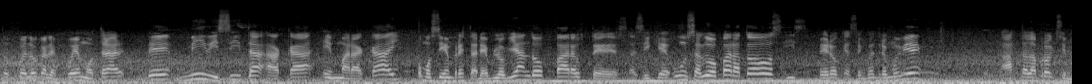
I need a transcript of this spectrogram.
Esto fue lo que les pude mostrar de mi visita acá en Maracay. Como siempre estaré blogueando para ustedes. Así que un saludo para todos y espero que se encuentren muy bien. Hasta la próxima.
